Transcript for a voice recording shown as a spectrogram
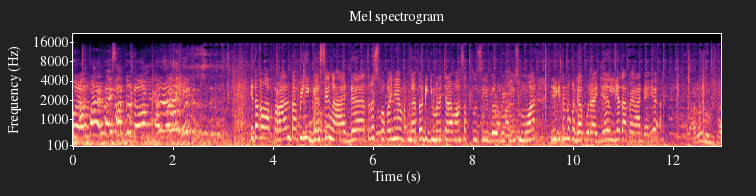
Apaan? Play satu dong. Kita kelaparan, tapi nih gasnya nggak ada. Terus pokoknya nggak tahu di gimana cara masak tuh si barbecue semua. Jadi kita mau ke dapur aja, lihat apa yang ada. Yuk. Belum bisa.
